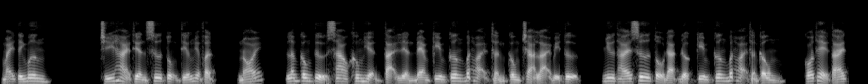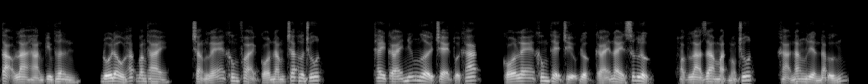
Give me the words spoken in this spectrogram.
Máy tính mưng. Chí Hải Thiền sư tụng tiếng niệm Phật, nói: "Lâm công tử sao không hiện tại liền đem Kim Cương Bất Hoại Thần Công trả lại bị tự, như Thái sư tổ đạt được Kim Cương Bất Hoại Thần Công, có thể tái tạo La Hán kim thân, đối đầu Hắc Băng Thai, chẳng lẽ không phải có nắm chắc hơn chút?" Thay cái những người trẻ tuổi khác, có lẽ không thể chịu được cái này sức lực, hoặc là ra mặt một chút, khả năng liền đáp ứng.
